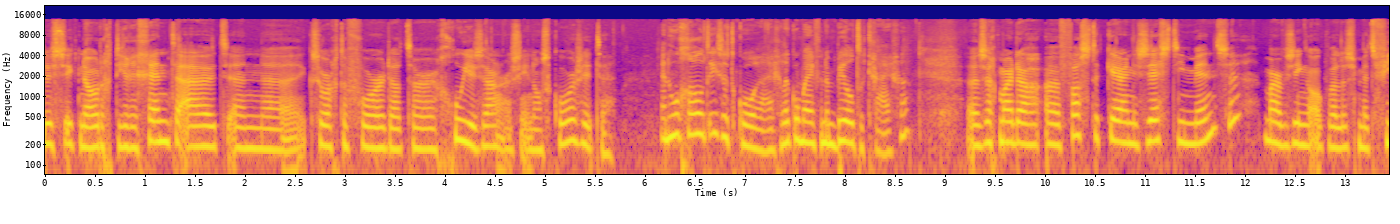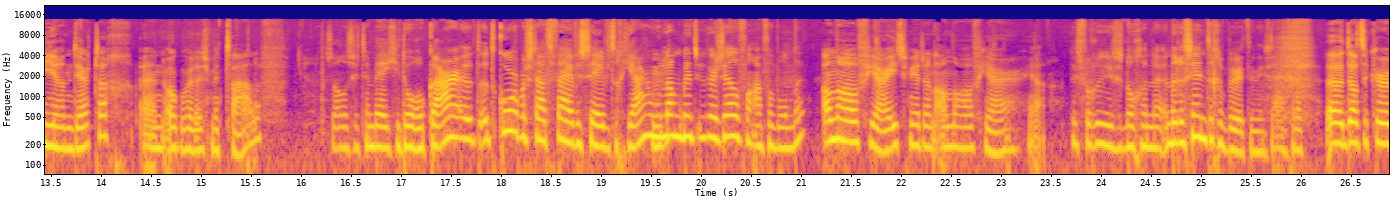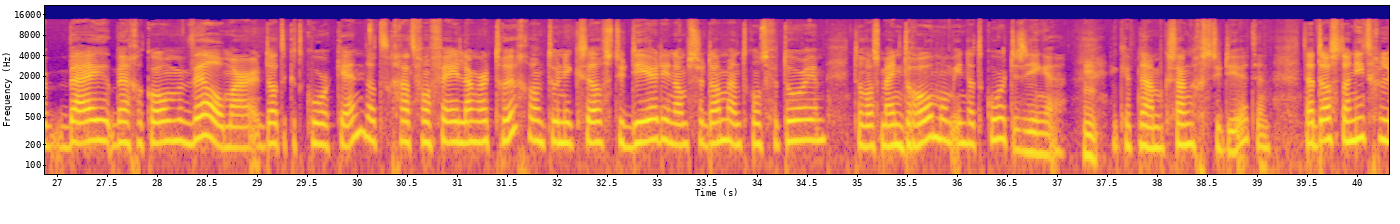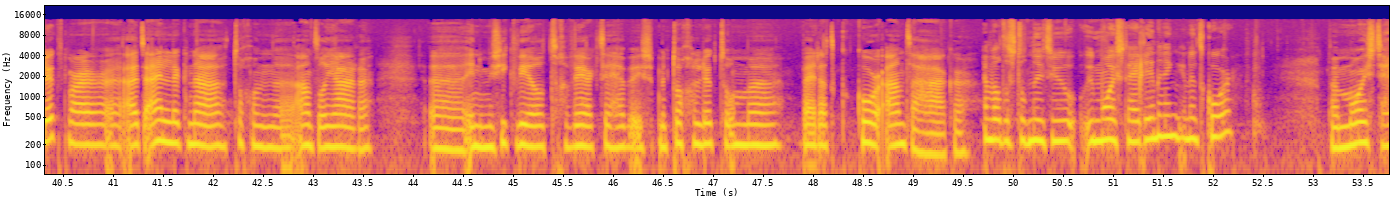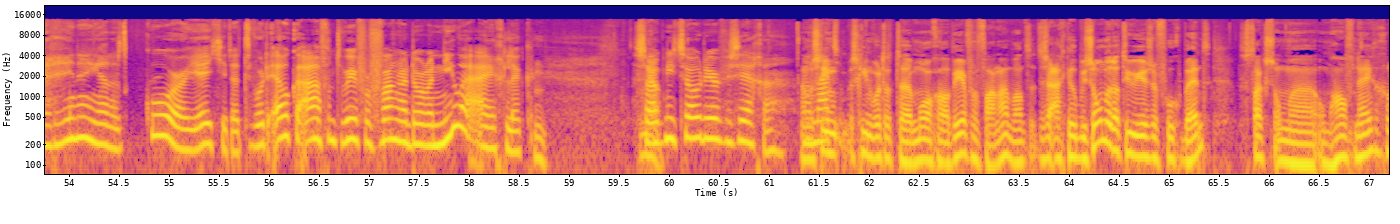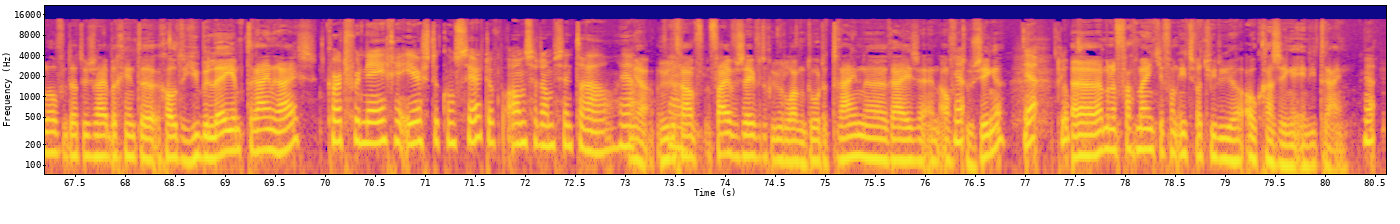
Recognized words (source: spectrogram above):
Dus ik nodig dirigenten uit en eh, ik zorg ervoor dat er goede zangers in ons koor zitten. En hoe groot is het koor eigenlijk, om even een beeld te krijgen? Eh, zeg maar, de eh, vaste kern is 16 mensen. Maar we zingen ook wel eens met 34 en ook wel eens met 12. Dus alles zit een beetje door elkaar. Het, het koor bestaat 75 jaar. Hoe Mhm. lang bent u er zelf aan verbonden? Anderhalf jaar, iets meer dan anderhalf jaar, ja. Dus voor u is het nog een, een recente gebeurtenis eigenlijk. Eh, dat ik erbij ben gekomen, wel. Maar dat ik het koor ken, dat gaat van veel langer terug. Want toen ik zelf studeerde in Amsterdam aan het conservatorium... toen was mijn droom om in dat koor te zingen. Hm. Ik heb namelijk zang gestudeerd. En nou, dat is dan niet gelukt, maar eh, uiteindelijk na toch een eh, aantal jaren... eh, in de muziekwereld gewerkt te hebben... is het me toch gelukt om eh, bij dat koor aan te haken. En wat is tot nu toe uw mooiste herinnering in het koor? Mijn mooiste herinnering, ja, dat koor, jeetje. Dat wordt elke avond weer vervangen door een nieuwe eigenlijk. Hm. Zou Ja. ik niet zo durven zeggen. Nou, misschien, laten misschien wordt het eh, morgen alweer vervangen. Want het is eigenlijk heel bijzonder dat u hier zo vroeg bent. Straks om, eh, om half negen, geloof ik dat u zei... begint de grote jubileumtreinreis. Kwart voor negen, eerste concert op Amsterdam Centraal. Ja, Ja. jullie Ja. gaan 75 uur lang door de trein eh, reizen en af en toe zingen. Ja, klopt. We hebben een fragmentje van iets wat jullie ook gaan zingen in die trein. Ja.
